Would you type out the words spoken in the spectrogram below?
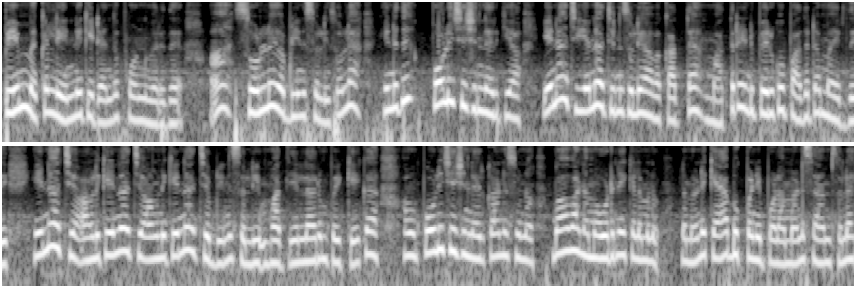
பெம்மைக்கு என்னக்கிட்டேருந்து ஃபோன் வருது? ஆ சொல்லு அப்படின்னு சொல்லி. சொல்ல என்னது போலீஸ் ஸ்டேஷனில் இருக்கியா? என்னாச்சு என்னாச்சுன்னு சொல்லி அவள் கத்த மற்ற ரெண்டு பேருக்கும் பதட்டமாயிருது. என்னாச்சு அவளுக்கு என்னாச்சு அவனுக்கு என்னாச்சு அப்படின்னு சொல்லி மற்ற எல்லாரும் போய் கேட்க அவன் போலீஸ் ஸ்டேஷனில் இருக்கான்னு சொன்னான் வாவா நம்ம உடனே கிளம்பணும். நம்ம வந்து கேப் புக் பண்ணி போகலாமான்னு சாம் சொல்ல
